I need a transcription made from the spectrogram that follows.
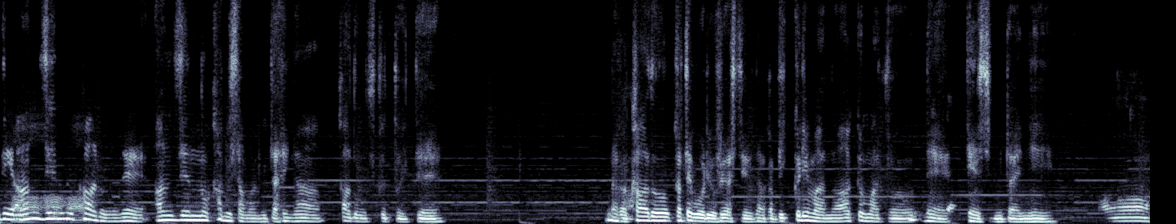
で、安全のカードもね、安全の神様みたいなカードを作っといて、なんかカードカテゴリーを増やして、なんかビックリマンの悪魔とね、天使みたいに。あ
